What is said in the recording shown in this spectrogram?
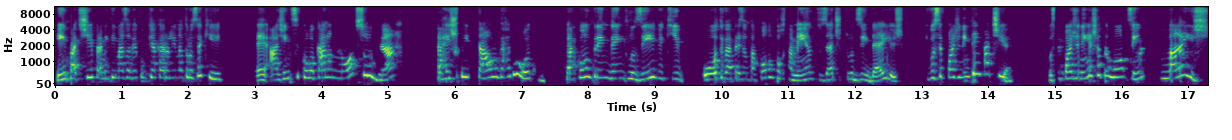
E empatia, para mim, tem mais a ver com o que a Carolina trouxe aqui. É a gente se colocar no nosso lugar para respeitar o lugar do outro. Para compreender, inclusive, que o outro vai apresentar comportamentos, atitudes e ideias que você pode nem ter empatia. Você pode nem achar tão bom assim, mas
